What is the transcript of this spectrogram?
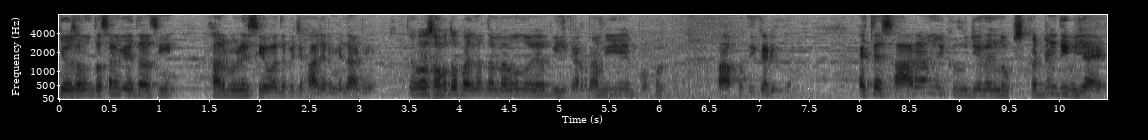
ਜੇ ਉਹ ਸਾਨੂੰ ਦੱਸਣਗੇ ਤਾਂ ਅਸੀਂ ਹਰ ਵੇਲੇ ਸੇਵਾ ਦੇ ਵਿੱਚ ਹਾਜ਼ਰ ਮਿਲਾਂਗੇ। ਤੇ ਉਹ ਸਭ ਤੋਂ ਪਹਿਲਾਂ ਤਾਂ ਮੈਂ ਉਹਨਾਂ ਨੂੰ ਇਹ ਅਪੀਲ ਕਰਦਾ ਵੀ ਇਹ ਬਹੁਤ ਆਫਤ ਦੀ ਘੜੀ ਆ। ਇੱਥੇ ਸਾਰਿਆਂ ਨੂੰ ਇੱਕ ਦੂਜੇ ਦੇ ਨੁਕਸ ਕੱਢਣ ਦੀ ਬਜਾਏ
